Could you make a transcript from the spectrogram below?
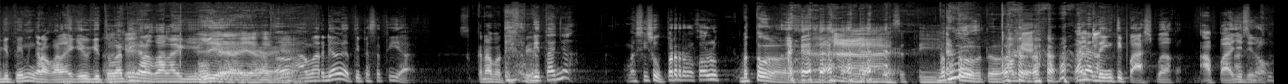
Begitu ini ngerokok lagi, begitu Oke. mati ngerokok lagi. Iya, iya, Oh. Amar dia tipe setia. Kenapa tuh? Eh, Setia? ditanya masih super rokok lu. Betul. Ah, setia. betul, betul. Oke. Kan ada yang tipe asbak. Apa aja di rokok.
